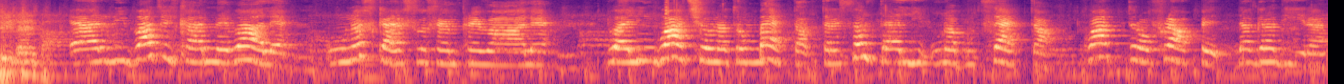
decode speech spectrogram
cinema. È arrivato il carnevale, uno scherzo sempre vale. Due linguacce, una trombetta, tre saltelli, una puzzetta, quattro frappe da gradire,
